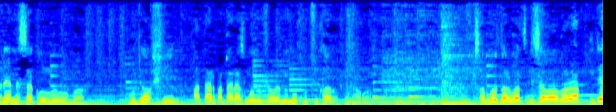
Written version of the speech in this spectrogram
მე მესაკოლობა. ოჯახში პატარ-პატარას მომუშავე მოხუცი ხარო შენავა. 68 წლისა ვარ, კიდე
